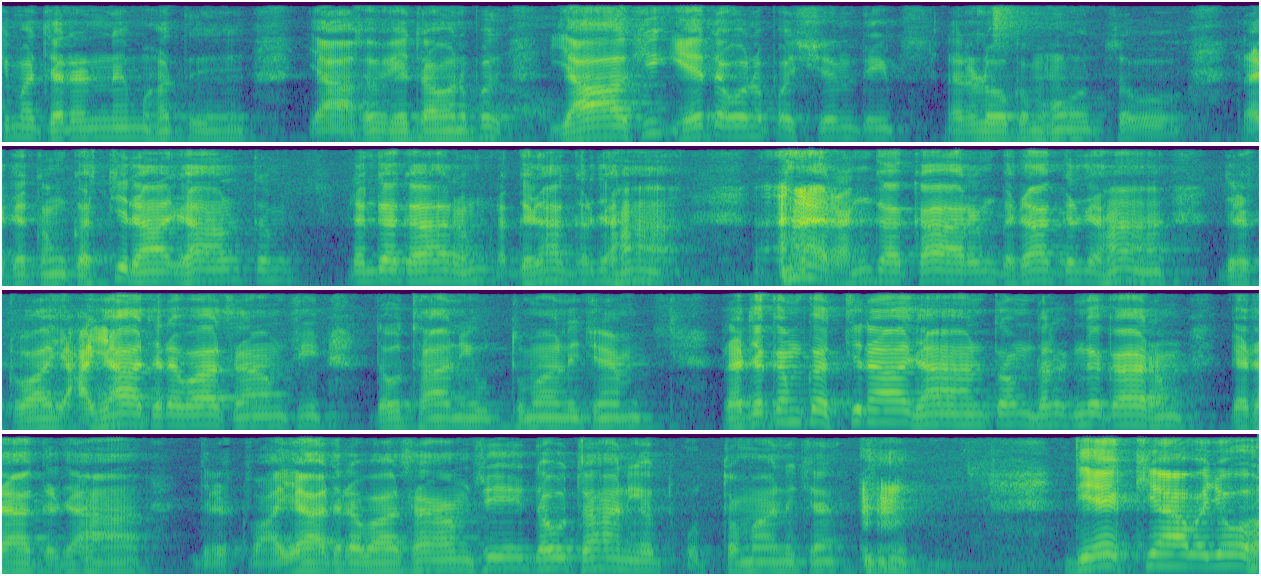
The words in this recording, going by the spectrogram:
கிமச்சரன் மகத் யாக தவனு யாகி ஏதவனு न पश्यन्ति नरलोकमहोत्सवो रजकं कश्चिराजान्तं, रङ्गकारं गजाग्रजः रङ्गकारं गजाग्रजः दृष्ट्वा यायाचरवासांसि दौथानि उत्तमानि च। रजकं कश्चिराजान्तं, रङ्गकारं गजाग्रजः दृष्ट्वा याचरवासांसि दौथानि उत्तमानि च। देह्यावयोः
